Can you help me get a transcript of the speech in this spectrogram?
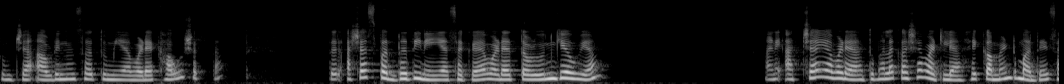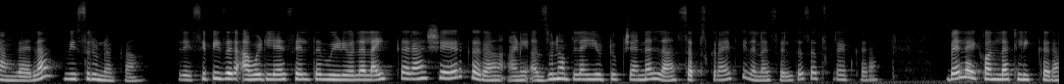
तुमच्या आवडीनुसार तुम्ही या वड्या खाऊ शकता. तर अशाच पद्धतीने या सगळ्या वड्या तळून घेऊया. आणि आजच्या या वड्या तुम्हाला कशा वाटल्या हे कमेंटमध्ये सांगायला विसरू नका. रेसिपी जर आवडली असेल तर व्हिडिओला लाईक करा शेअर करा आणि अजून आपल्या यूट्यूब चॅनलला सबस्क्राईब केलं नसेल तर सबस्क्राईब करा. बेल आयकॉनला क्लिक करा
